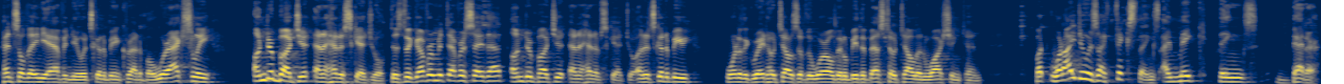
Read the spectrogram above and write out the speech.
Pennsylvania Avenue. It's going to be incredible. We're actually under budget and ahead of schedule. Does the government ever say that? Under budget and ahead of schedule. And it's going to be one of the great hotels of the world. It'll be the best hotel in Washington. But what I do is I fix things, I make things better.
